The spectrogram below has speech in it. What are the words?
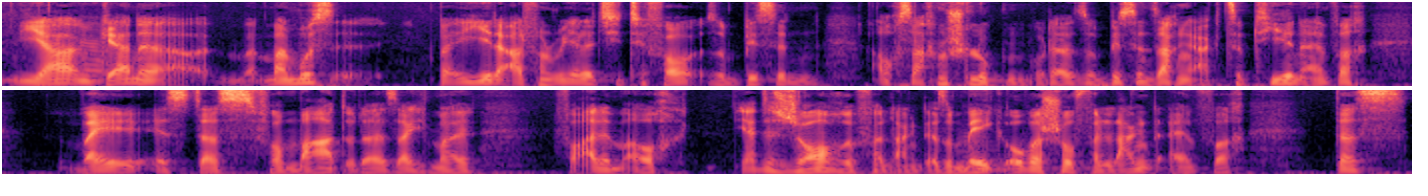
Ja, Ja. gerne. Man muss bei jeder Art von Reality-TV so ein bisschen auch Sachen schlucken oder so ein bisschen Sachen akzeptieren, einfach weil es das Format oder sag ich mal vor allem auch ja das Genre verlangt. Also Makeover-Show verlangt einfach, dass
